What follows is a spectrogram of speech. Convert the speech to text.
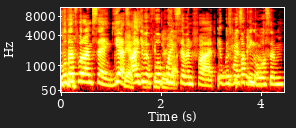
well, that's what I'm saying. Yes, Yes, I give it can do that. 4.75. It was It fucking awesome.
